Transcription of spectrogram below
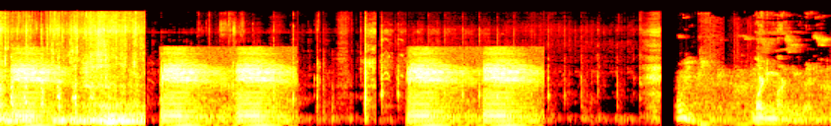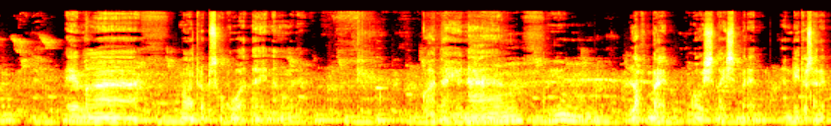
Morning, morning. Ayun mga mga troops kukuha tayo ng ano, kuha tayo ng yung loaf bread o sliced bread. Nandito sa rep.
